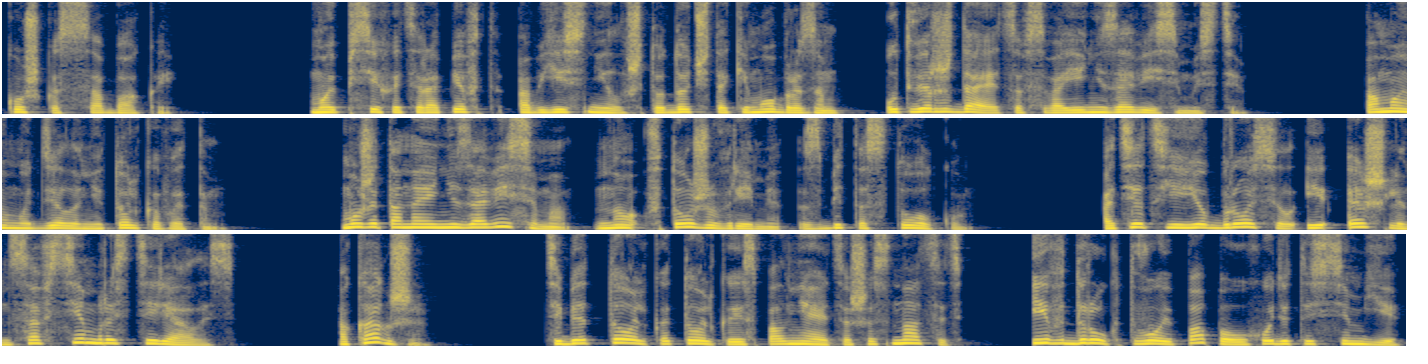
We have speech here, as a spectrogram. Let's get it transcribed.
кошка с собакой. Мой психотерапевт объяснил, что дочь таким образом утверждается в своей независимости. По-моему, дело не только в этом. Может, она и независима, но в то же время сбита с толку. Отец ее бросил, и Эшлин совсем растерялась. А как же? Тебе только-только исполняется 16, и вдруг твой папа уходит из семьи,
